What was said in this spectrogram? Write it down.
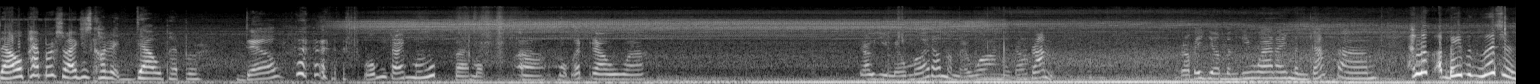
bell pepper, so I just called it Dell pepper. đéo bốn trái mướp và một ờ, một ít rau rau gì mẹo mới đó mà mẹ quên rồi rau răm rồi bây giờ mình đi qua đây mình cắt Hey, look, a baby lizard.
